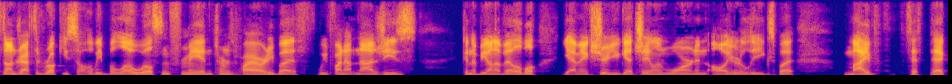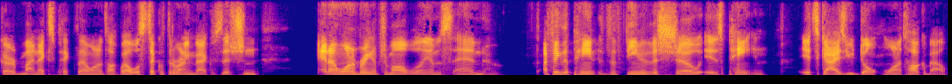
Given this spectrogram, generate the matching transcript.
It's an undrafted rookie, so he'll be below Wilson for me in terms of priority. But if we find out Najee's going to be unavailable, yeah, make sure you get Jaylen Warren in all your leagues. But my fifth pick or my next pick that I want to talk about, we'll stick with the running back position, and I want to bring up Jamaal Williams. And I think the pain, the theme of this show is pain. It's guys you don't want to talk about.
